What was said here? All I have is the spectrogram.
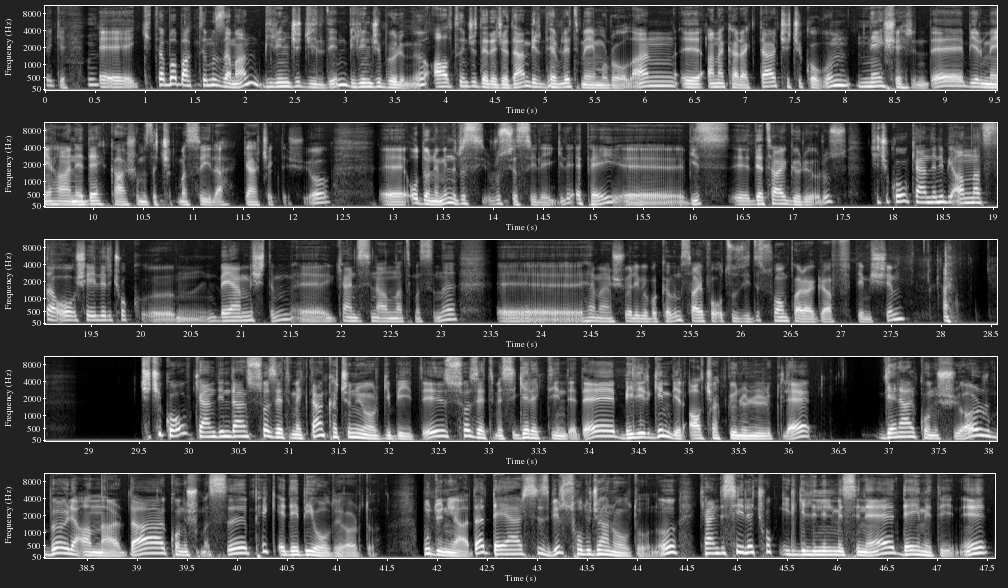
Peki e, kitaba baktığımız zaman birinci cildin birinci bölümü altıncı dereceden bir devlet memuru olan e, ana karakter Çiçikov'un Ney şehrinde bir meyhanede karşımıza çıkmasıyla gerçekleşiyor. E, o dönemin Rus, Rusyası ile ilgili epey e, biz e, detay görüyoruz. Çiçikov kendini bir anlatsa o şeyleri çok e, beğenmiştim e, kendisini anlatmasını. E, hemen şöyle bir bakalım sayfa 37 son paragraf demişim. Çiçikov kendinden söz etmekten kaçınıyor gibiydi. Söz etmesi gerektiğinde de belirgin bir alçak gönüllülükle genel konuşuyor. Böyle anlarda konuşması pek edebi oluyordu. Bu dünyada değersiz bir solucan olduğunu, kendisiyle çok ilgilenilmesine değmediğini,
